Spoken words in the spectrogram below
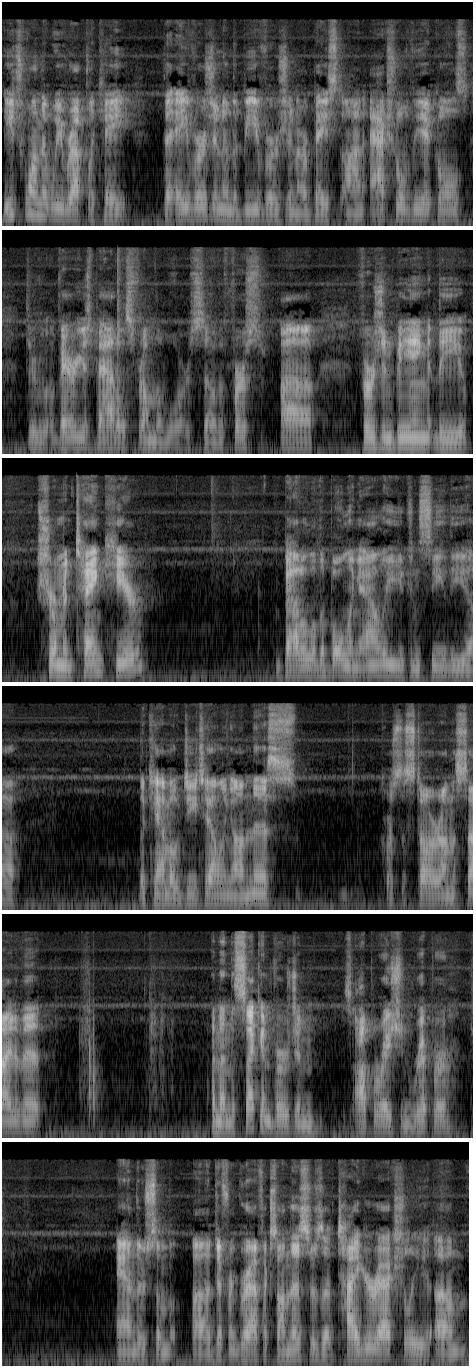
each one that we replicate, the A version and the B version are based on actual vehicles through various battles from the wars. So the first uh, version being the Sherman tank here, Battle of the Bowling Alley. You can see the uh, the camo detailing on this. Of course, the star on the side of it. And then the second version is Operation Ripper, and there's some uh, different graphics on this. There's a tiger actually um,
